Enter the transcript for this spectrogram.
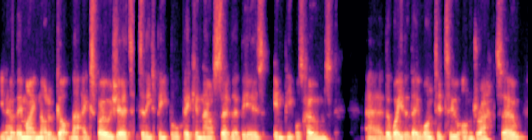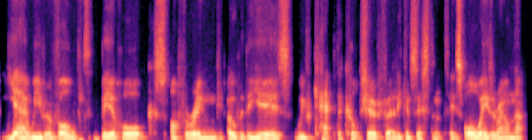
you know they might not have got that exposure to, to, these people they can now serve their beers in people's homes uh, the way that they wanted to on draft. So yeah, we've evolved Beerhawk's offering over the years. We've kept the culture fairly consistent. It's always around that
